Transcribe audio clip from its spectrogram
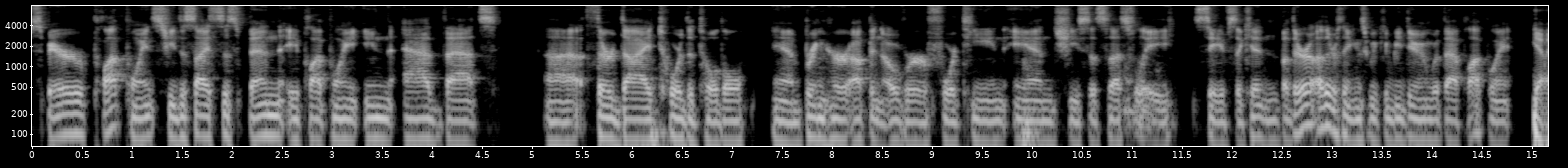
spare plot points. She decides to spend a plot point and add that uh, third die toward the total and bring her up and over 14 and she successfully saves the kitten. But there are other things we could be doing with that plot point. Yeah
